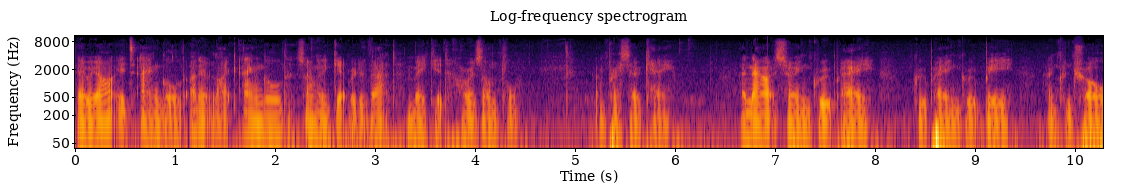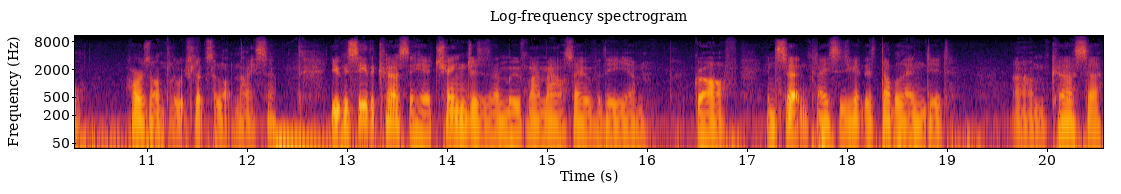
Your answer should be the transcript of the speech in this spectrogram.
There we are, it's angled. I don't like angled, so I'm going to get rid of that and make it horizontal and press OK. And now it's showing group A, group A and group B and control horizontally, which looks a lot nicer. You can see the cursor here changes as I move my mouse over the um, graph. In certain places you get this double-ended um, cursor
